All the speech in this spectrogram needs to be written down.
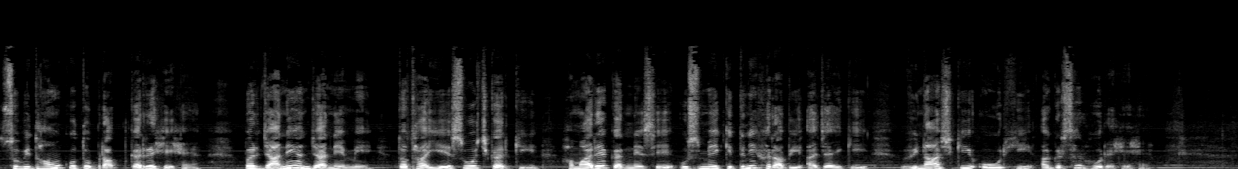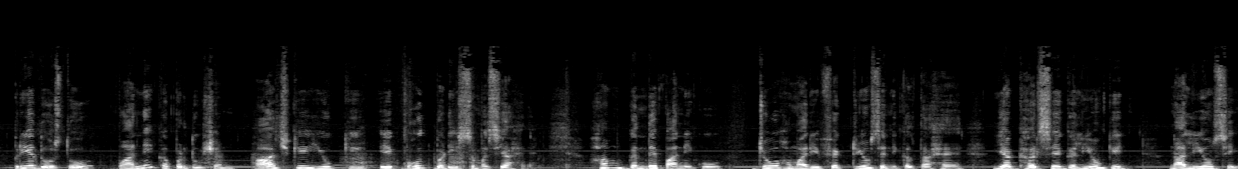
सुविधाओं को तो प्राप्त कर रहे हैं, पर जाने अनजाने में तथा तो ये सोच कर कि हमारे करने से उसमें कितनी खराबी आ जाएगी, विनाश की ओर ही अग्रसर हो रहे हैं। प्रिय दोस्तों, पानी का प्रदूषण आज के युग की एक बहुत बड़ी समस्या है। हम गंदे पानी को जो हमारी फैक्ट्रियों से निकलता है या घर से गलियों की नालियों से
